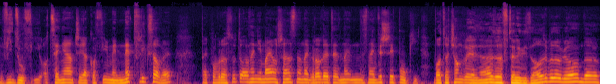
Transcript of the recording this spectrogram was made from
widzów i oceniaczy jako filmy Netflixowe, tak po prostu, to one nie mają szans na nagrodę te z najwyższej półki, bo to ciągle jest no, w telewizorze będę oglądał.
